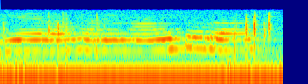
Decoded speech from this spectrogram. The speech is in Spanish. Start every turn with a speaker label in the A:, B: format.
A: Bien, gracias, mi hermano.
